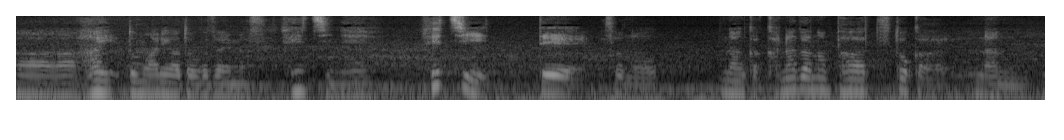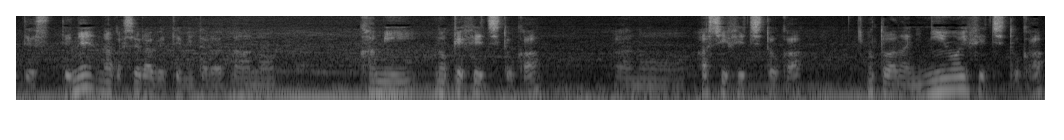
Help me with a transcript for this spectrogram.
あはいどうもありがとうございます。フェチね。フェチってそのなんか体のパーツとかなんですってね。なんか調べてみたらあの髪の毛フェチとかあの足フェチとかあとは何匂いフェチとか。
